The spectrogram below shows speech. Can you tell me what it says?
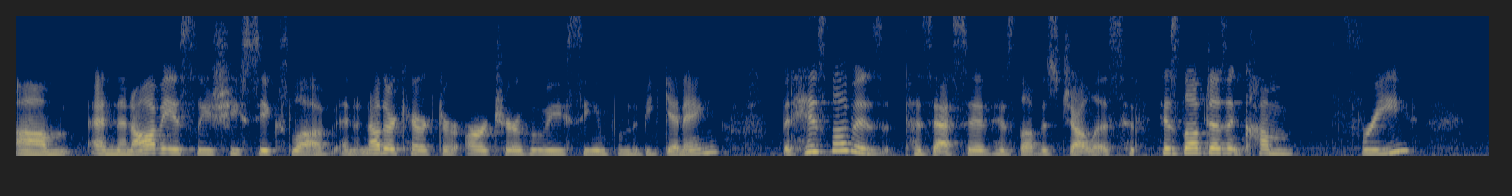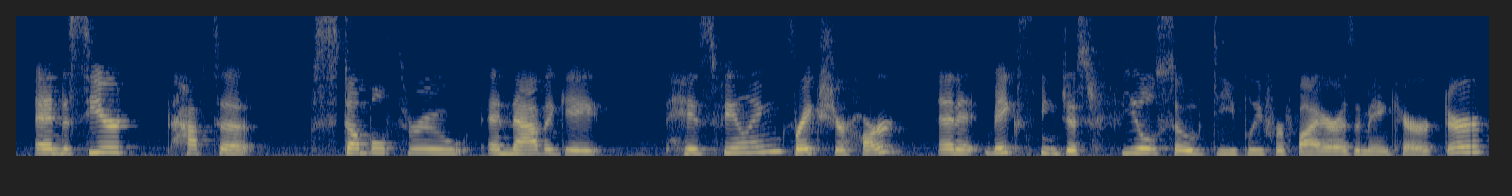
Um, and then obviously she seeks love in another character, Archer, who we've seen from the beginning. But his love is possessive, his love is jealous, his love doesn't come free. And to see her have to stumble through and navigate his feelings breaks your heart and it makes me just feel so deeply for Fire as a main character.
